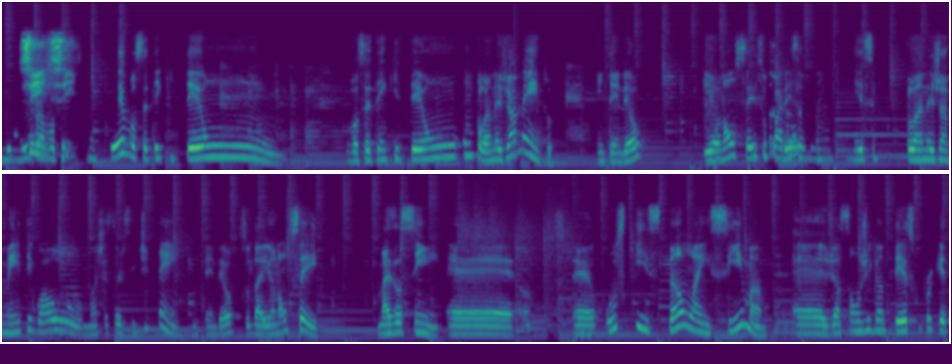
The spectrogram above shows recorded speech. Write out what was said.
E aí, sim, pra você sim. se manter, você tem que ter um. Você tem que ter um, um planejamento. Entendeu? E eu não sei se o Paris tem esse planejamento igual o Manchester City tem, entendeu? Isso daí eu não sei. Mas assim, é, é, os que estão lá em cima é, já são gigantescos porque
